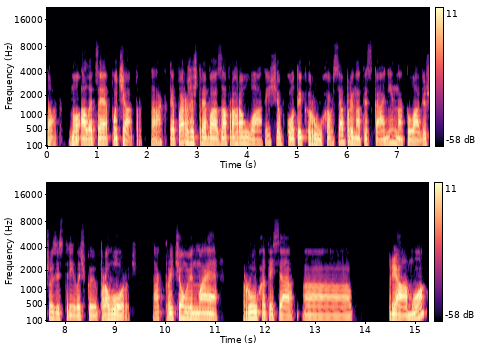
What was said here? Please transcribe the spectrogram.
Так, ну але це початок. Так, тепер же ж треба запрограмувати, щоб котик рухався при натисканні на клавішу зі стрілочкою праворуч. Так, причому він має рухатися а, прямо,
